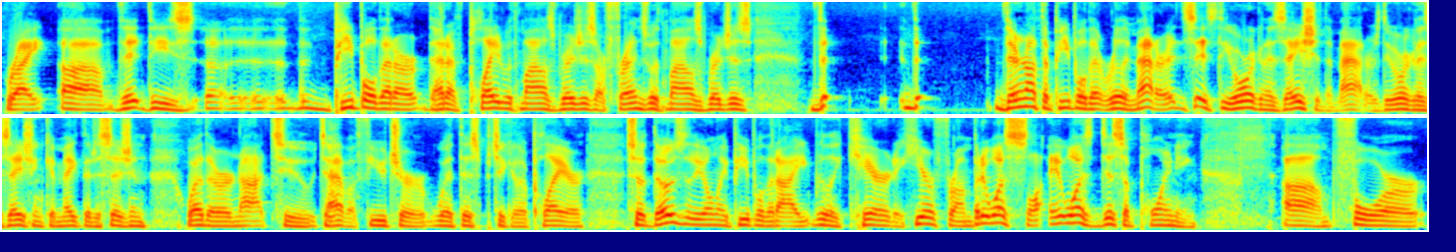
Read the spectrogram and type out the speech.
Right? Um, th- these uh, the people that are that have played with Miles Bridges are friends with Miles Bridges. The, the, they're not the people that really matter. It's, it's the organization that matters. The organization can make the decision whether or not to to have a future with this particular player. So those are the only people that I really care to hear from. But it was it was disappointing um, for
